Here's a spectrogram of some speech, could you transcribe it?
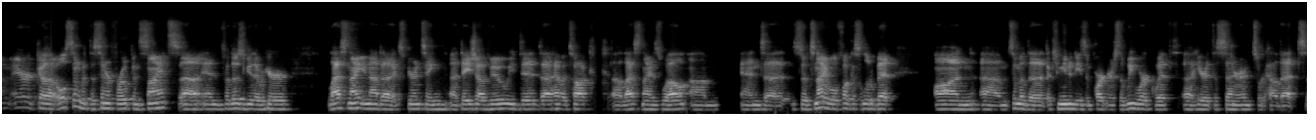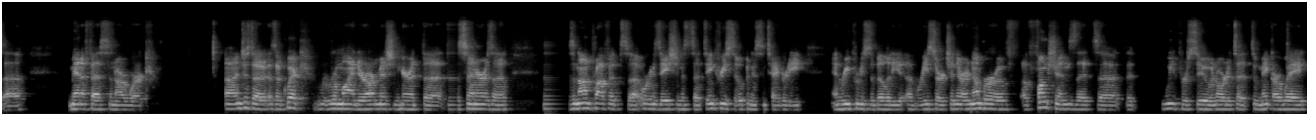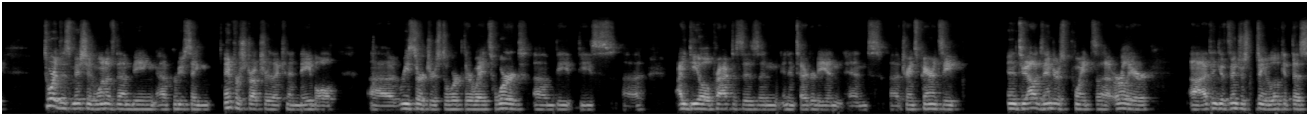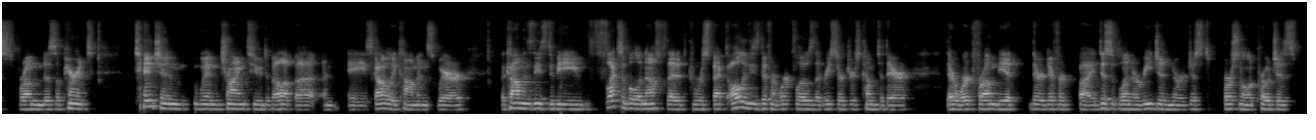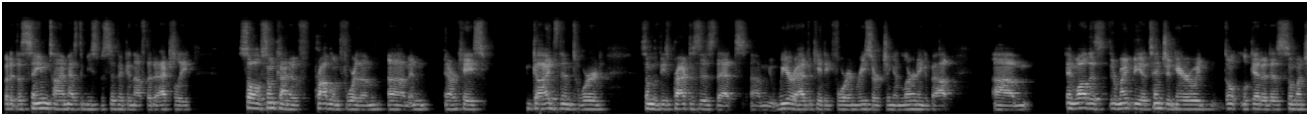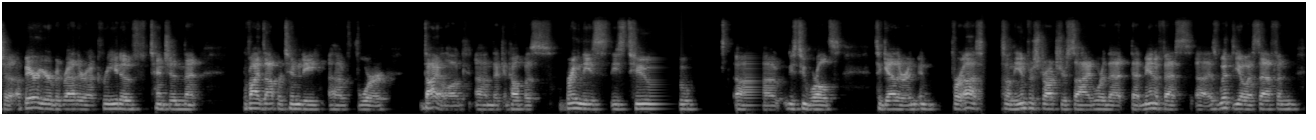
I'm Eric uh, Olson with the Center for Open Science. Uh, and for those of you that were here last night, you're not uh, experiencing uh, deja vu. We did uh, have a talk uh, last night as well. Um, and so tonight we'll focus a little bit on um, some of the, the communities and partners that we work with here at the center and sort of how that manifests in our work. and just a, as a quick reminder, our mission here at the, the center is a a nonprofit uh, organization is to, to, increase the openness, integrity, and reproducibility of research. And there are a number of, of functions that uh, that we pursue in order to, to make our way toward this mission. One of them being uh, producing infrastructure that can enable uh, researchers to work their way toward um, the, these uh, ideal practices in integrity and, and uh, transparency. And to Alexander's point earlier, uh, I think it's interesting to look at this from this apparent tension when trying to develop a, a, a, scholarly commons where the commons needs to be flexible enough that it can respect all of these different workflows that researchers come to their their work from be it they're different by discipline or region or just personal approaches but at the same time has to be specific enough that it actually solves some kind of problem for them. Um, and in our case guides them toward some of these practices that um, we are advocating for and researching and learning about. Um, and while this there might be a tension here, we don't look at it as so much a, a barrier, but rather a creative tension that provides opportunity uh, for dialogue um, that can help us bring these these two uh, these two worlds together. And, and for us, on the infrastructure side where that that manifests uh, is with the OSF and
